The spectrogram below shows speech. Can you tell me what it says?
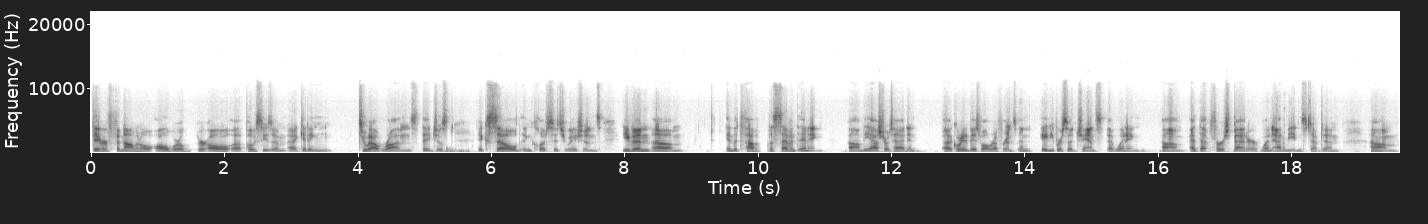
they were phenomenal all world or all uh, postseason at getting two out runs. They just excelled in clutch situations. Even um, in the top of the seventh inning, um, the Astros had, an, according to Baseball Reference, an 80% chance at winning um, at that first batter when Adam Eaton stepped in. Um,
